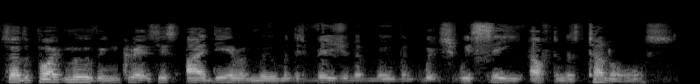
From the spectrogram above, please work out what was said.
So the point moving creates this idea of movement, this vision of movement, which we see often as tunnels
